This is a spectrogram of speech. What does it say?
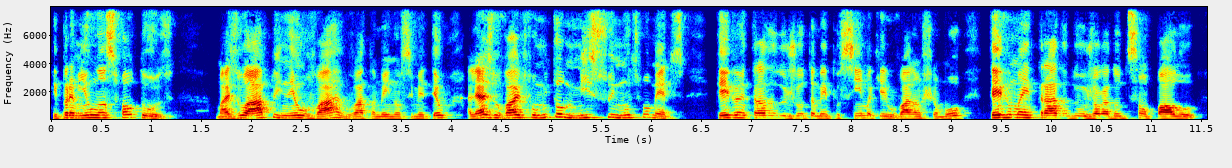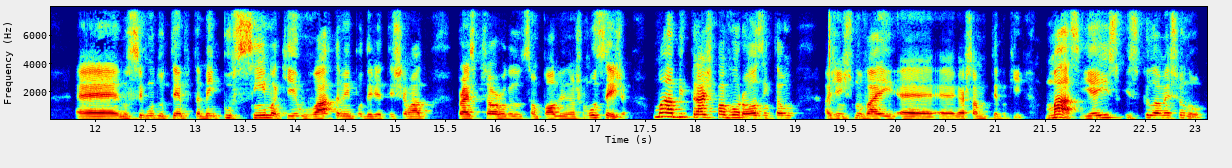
e para mim é um lance faltoso. Mas o árbitro e nem o VAR, o VAR também não se meteu. Aliás, o VAR foi muito omisso em muitos momentos. Teve a entrada do jogo também por cima, que o VAR não chamou. Teve uma entrada do jogador de São Paulo é, no segundo tempo também por cima, que o VAR também poderia ter chamado para expulsar o jogador de São Paulo e não chamou. Ou seja, uma arbitragem pavorosa, então a gente não vai é, é, gastar muito tempo aqui. Mas, e é isso, isso que o Léo mencionou.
